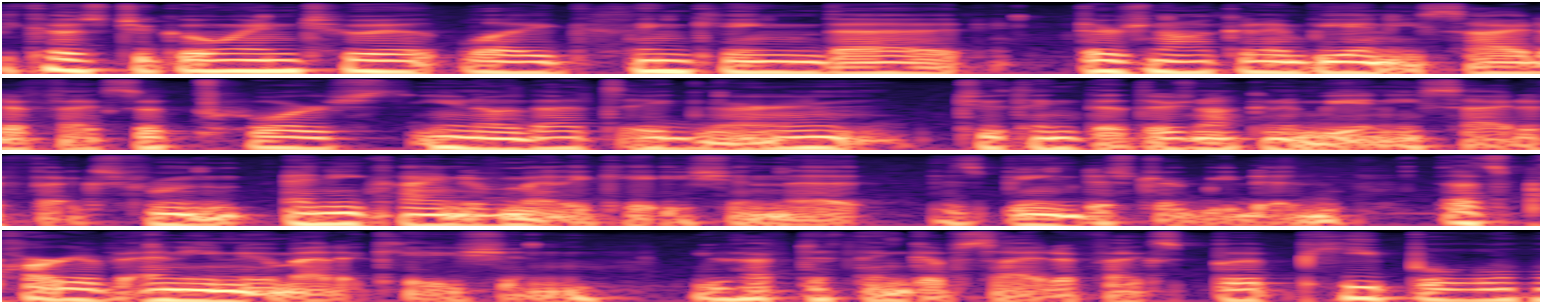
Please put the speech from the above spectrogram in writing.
Because to go into it like thinking that there's not going to be any side effects of course you know that's ignorant to think that there's not going to be any side effects from any kind of medication that is being distributed. That's part of any new medication. You have to think of side effects. But people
